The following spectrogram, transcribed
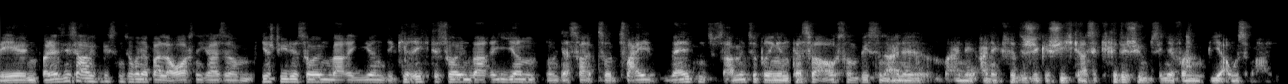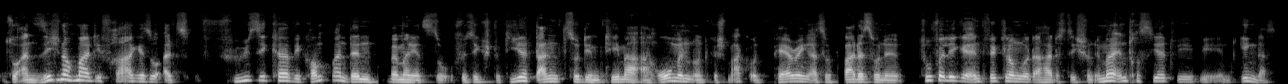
wählen. Weil es ist auch ein bisschen so eine Balance, nicht? Also Bierstile sollen variieren, die Gerichte sollen variieren und das war so zwei Welten zusammenzubringen, das war auch so ein bisschen eine, eine, eine kritische Geschichte, also kritisch im Sinne von Bierauswahl. So an sich nochmal die Frage, so als Physiker, wie kommt man denn, wenn man jetzt so Physik studiert, dann zu dem Thema Aromen und Geschmack und Pairing? Also war das so eine zufällige Entwicklung oder hat es dich schon immer interessiert? Wie, wie ging das?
